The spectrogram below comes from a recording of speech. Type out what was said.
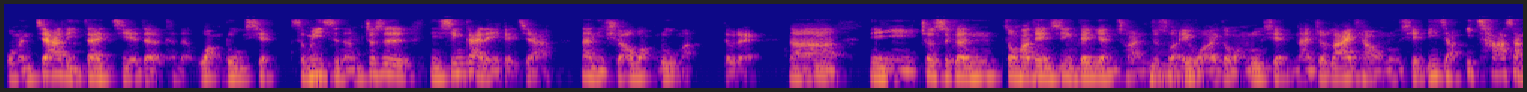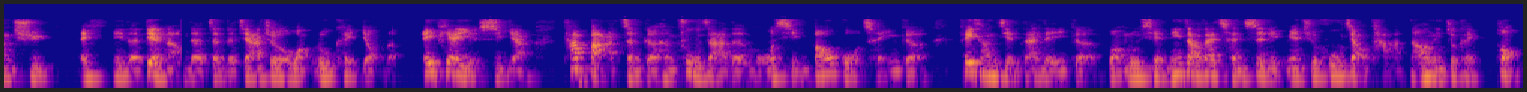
我们家里在接的可能网路线，什么意思呢？就是你新盖了一个家，那你需要网路嘛，对不对？那你就是跟中华电信、跟远传，就说，哎，我要一个网路线，那你就拉一条网路线，你只要一插上去。哎，你的电脑，你的整个家就有网路可以用了。API 也是一样，它把整个很复杂的模型包裹成一个非常简单的一个网路线。你只要在城市里面去呼叫它，然后你就可以碰，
